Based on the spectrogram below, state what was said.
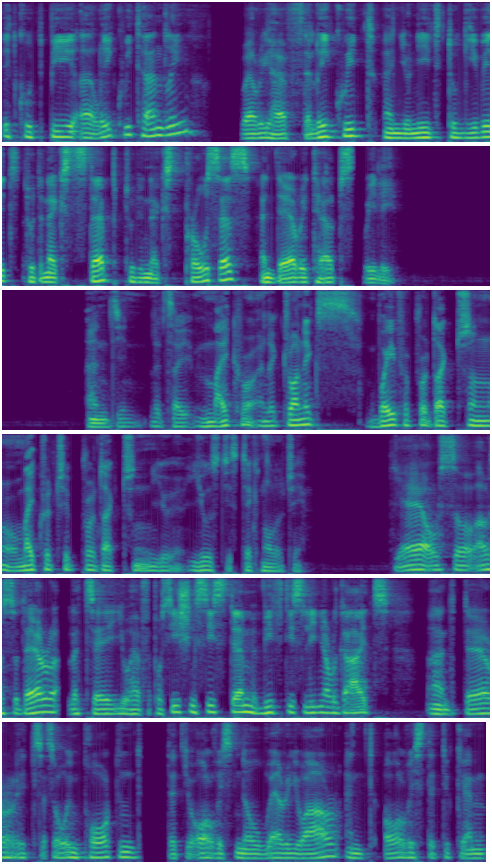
It could be a liquid handling where you have the liquid and you need to give it to the next step, to the next process. And there it helps really. And in, let's say, microelectronics, wafer production or microchip production, you use this technology. Yeah, also, also there, let's say you have a position system with these linear guides. And there it's so important that you always know where you are and always that you can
